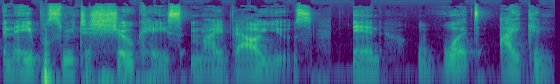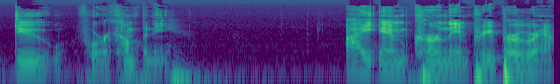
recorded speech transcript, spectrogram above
enables me to showcase my values and what I can do for a company. I am currently in pre program,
